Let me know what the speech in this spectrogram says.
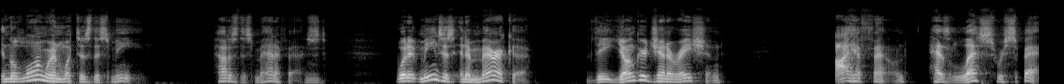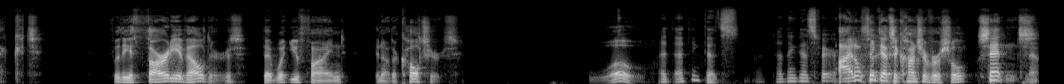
in the long run, what does this mean? How does this manifest? Hmm. What it means is in America, the younger generation, I have found, has less respect for the authority of elders than what you find in other cultures. Whoa. I, I think that's I think that's fair. I don't think that's a controversial sentence. No.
